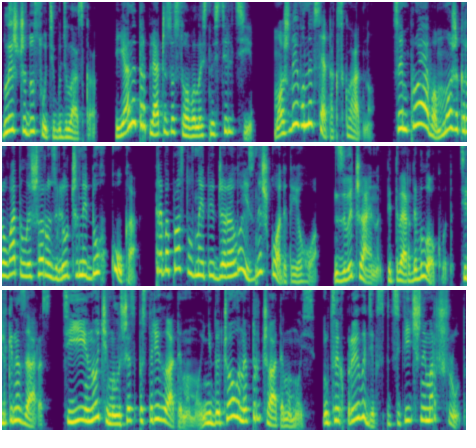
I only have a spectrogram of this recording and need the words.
Ближче до суті, будь ласка. Я нетерпляче засовалась на стільці. Можливо, не все так складно. Цим проявом може керувати лише розлючений дух кука. Треба просто знайти джерело і знешкодити його. Звичайно, підтвердив Локвуд, тільки не зараз. Цієї ночі ми лише спостерігатимемо і ні до чого не втручатимемось. У цих привидів специфічний маршрут.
